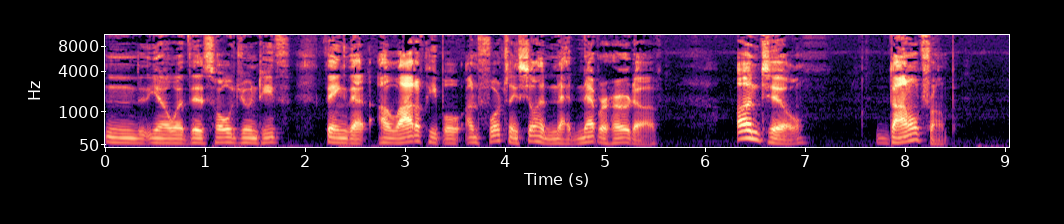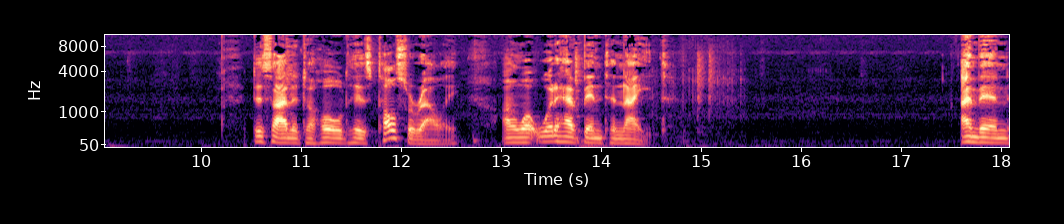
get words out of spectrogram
you know with this whole Juneteenth thing that a lot of people unfortunately still had, had never heard of until Donald Trump decided to hold his Tulsa rally on what would have been tonight. And then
